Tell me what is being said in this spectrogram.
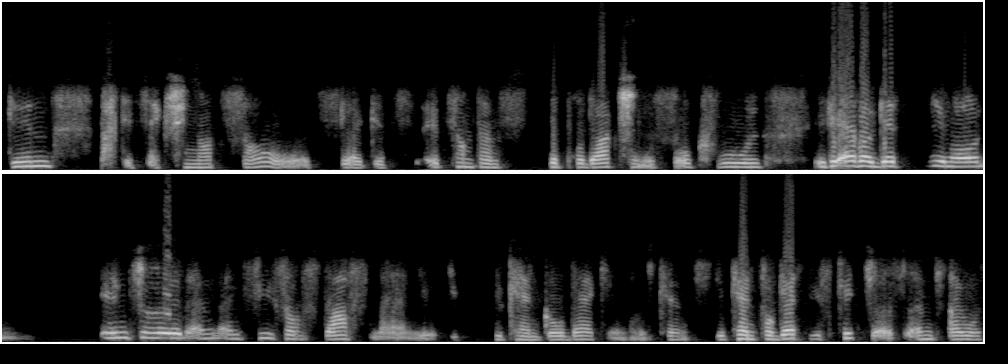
skin, but it's actually not so. It's like it's it's sometimes the production is so cruel. If you ever get you know into it and and see some stuff, man, you, you you can't go back. You know, you can't you can't forget these pictures. And I was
